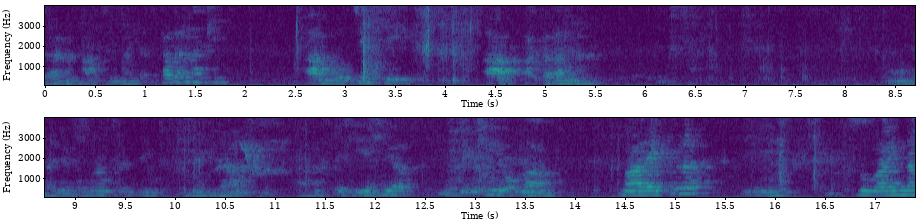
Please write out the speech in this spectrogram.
nā ana mātu mai a taranaki, a mō titi, a akarana. Nā re ho mātu te mei rā, uh, e hiehia, me ki o ngā Māreikura i Luaina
